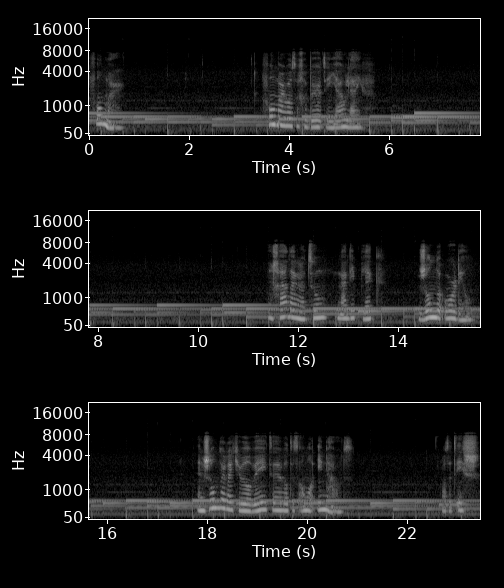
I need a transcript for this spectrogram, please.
Voel maar. Voel maar wat er gebeurt in jouw lijf. En ga daar naartoe, naar die plek, zonder oordeel. En zonder dat je wil weten wat het allemaal inhoudt. Wat het is.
